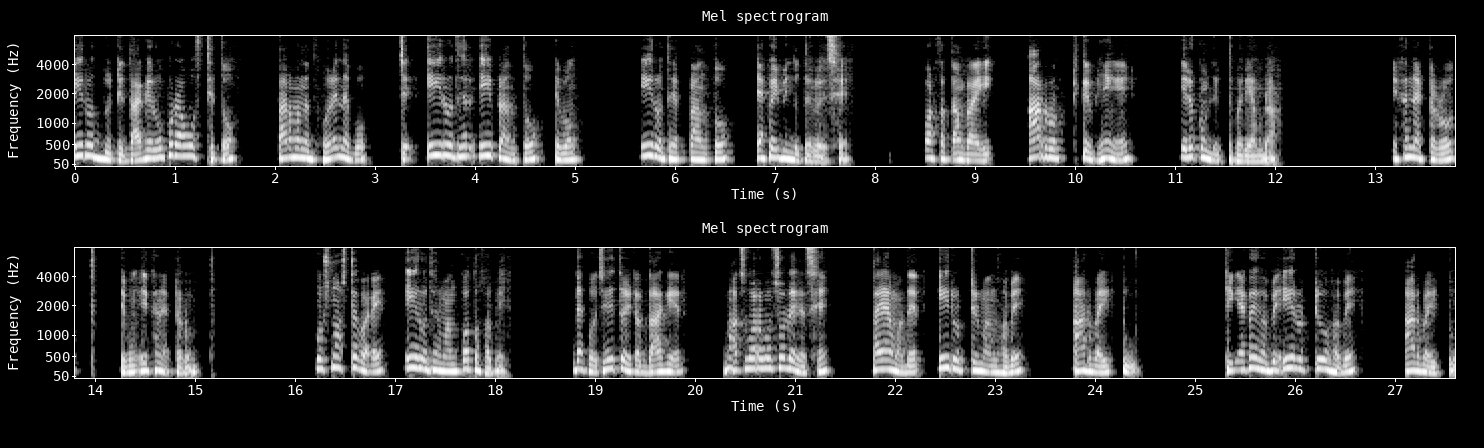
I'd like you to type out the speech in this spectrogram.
এই রোদ দুইটি দাগের উপরে অবস্থিত তার মানে ধরে নেব যে এই রোধের এই প্রান্ত এবং এই রোধের প্রান্ত একই বিন্দুতে রয়েছে। অর্থাৎ আমরা এই আর রোধটিকে ভেঙে এরকম লিখতে পারি আমরা। এখানে একটা রোধ এবং এখানে একটা রোধ। প্রশ্ন আসতে পারে, এই রোধের মান কত হবে? দেখো, যেহেতু এটা দাগের মাঝ বরাবর চলে গেছে, তাই আমাদের এই রোডটির মান হবে আর বাই টু ঠিক একইভাবে এই রোডটিও হবে আর বাই টু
